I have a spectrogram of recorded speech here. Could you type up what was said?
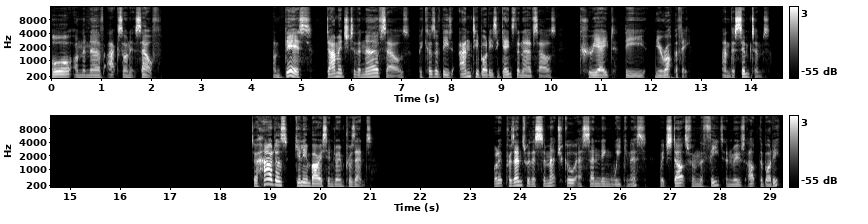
or on the nerve axon itself. And this damage to the nerve cells because of these antibodies against the nerve cells create the neuropathy and the symptoms. So, how does Guillain Barre syndrome present? Well, it presents with a symmetrical ascending weakness, which starts from the feet and moves up the body.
